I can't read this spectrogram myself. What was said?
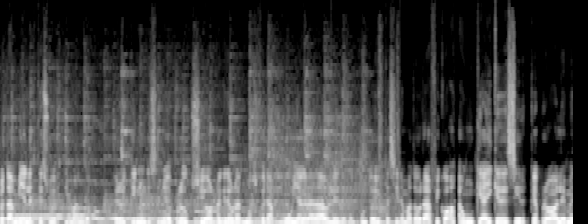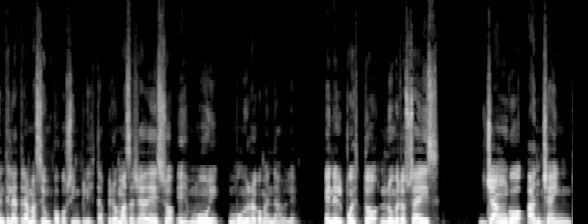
yo también la esté subestimando, pero tiene un diseño de producción, recrea una atmósfera muy agradable desde el punto de vista cinematográfico, aunque hay que decir que probablemente la trama sea un poco simplista, pero más allá de eso es muy muy recomendable. En el puesto número 6, Django Unchained.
